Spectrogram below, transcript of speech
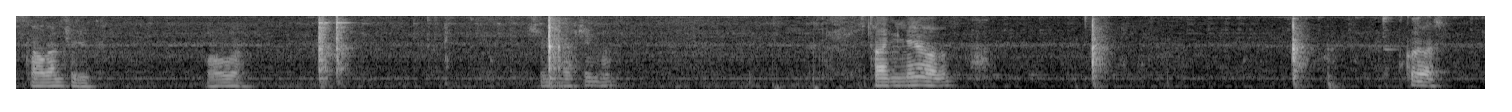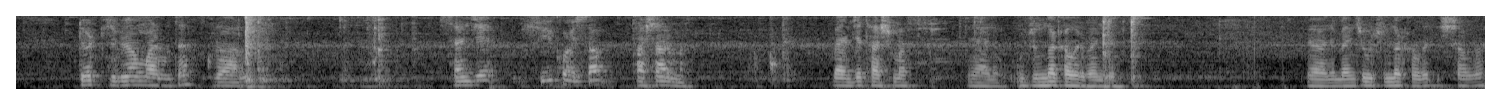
Sağlam çocuk. Valla. Şimdi bakayım mı? Tahminleri alalım. Bu kadar. 400 gram var burada kuru ağırlık. Sence suyu koysam taşar mı? Bence taşmaz. Yani ucunda kalır bence. Yani bence ucunda kalır inşallah.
